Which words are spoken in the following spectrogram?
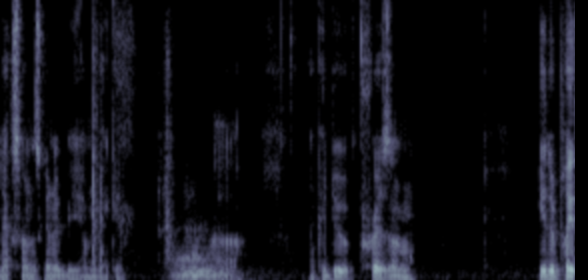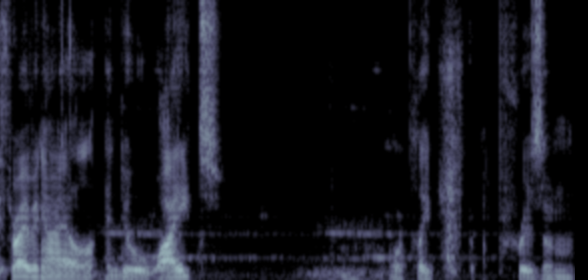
Next one's going to be, I'm going to make it, uh, I could do a prism. Either play Thriving Isle and do a white, or play a prism.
